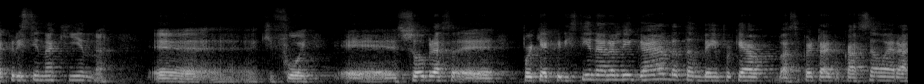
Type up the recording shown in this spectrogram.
a Cristina Quina, é, que foi é, sobre essa. É, porque a Cristina era ligada também, porque a, a secretária de Educação era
